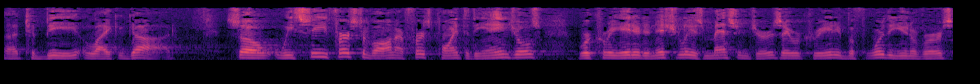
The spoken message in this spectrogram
uh, to be like God. So we see, first of all, in our first point, that the angels were created initially as messengers. They were created before the universe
